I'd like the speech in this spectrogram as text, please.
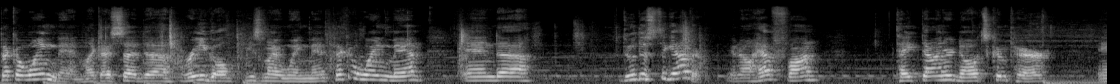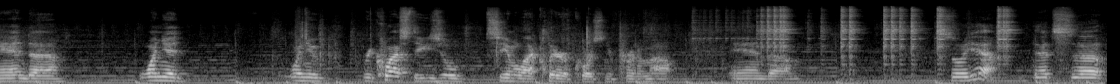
pick a wingman. Like I said, uh, Regal, he's my wingman. Pick a wingman and uh, do this together. You know, have fun. Take down your notes, compare, and uh, when you when you request these, you'll see them a lot clearer, of course, when you print them out. And um, so, yeah, that's uh,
